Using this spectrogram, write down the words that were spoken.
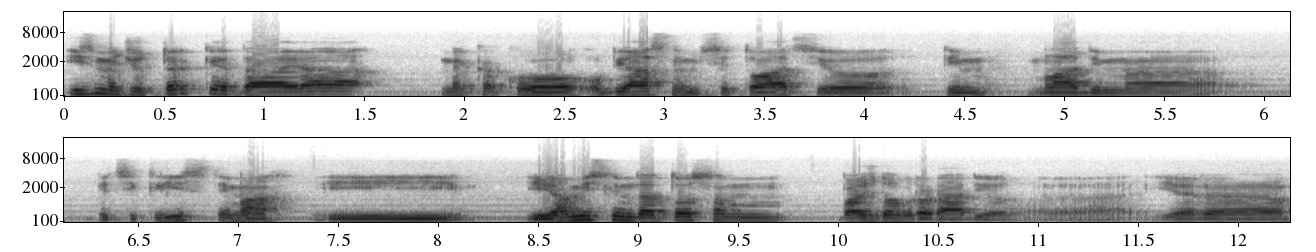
između trke da ja nekako objasnim situaciju tim mladim uh, biciklistima i, i ja mislim da to sam baš dobro radio, uh, jer uh,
